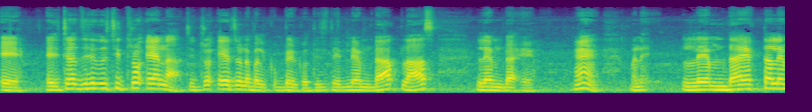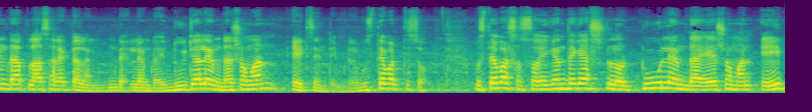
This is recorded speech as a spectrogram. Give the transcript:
এ এটা যেহেতু চিত্র এ না, চিত্র এর জন্য বের- করতেছি। ল্যামডা প্লাস ল্যামডা এ হ্যাঁ? মানে ল্যামডা একটা ল্যামডা প্লাস আর একটা ল্যামডা দুইটা ল্যামডা সমান এইট সেন্টিমিটার বুঝতে পারতেছো? বুঝতে পারছ? সো এখান থেকে আসলো টু ল্যামডা এ সমান এইট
